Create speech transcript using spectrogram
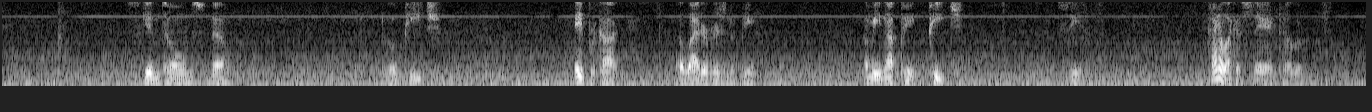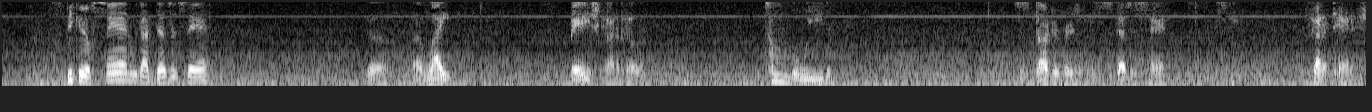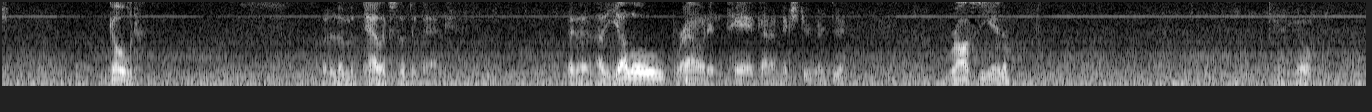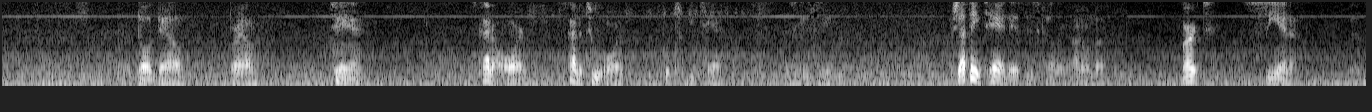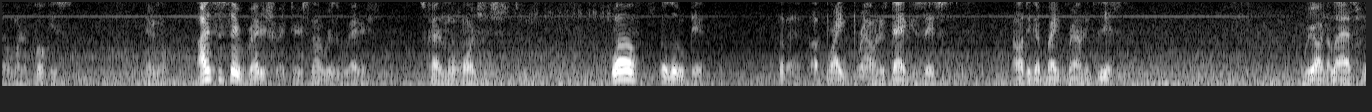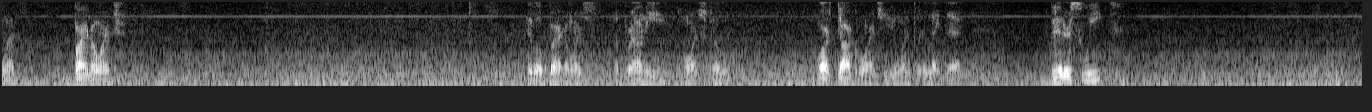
Skin tones now. A little peach. Apricot. A lighter version of pink. I mean, not pink, peach. See? It's kind of like a sand color. Speaking of sand, we got desert sand. The a light beige kind of color. Tumbleweed. It's just darker version of desert sand. As you can see. It's kind of tannish. Gold. Under the metallics of the pack like a, a, yellow, brown, and tan kind of mixture right there. Raw sienna. There you go. A dull down brown. Tan. It's kind of orange. It's kind of too orange for it to be tan, as you can see. Actually, I think tan is this color. I don't know. Burnt sienna. I don't want to focus. There we go. I just say reddish right there. It's not really reddish. It's kind of more orangish to me. Well, a little bit. Look, a, a bright brown if that exists. I don't think a bright brown exists. We're on the last one. Burnt orange. A little burnt orange. A brownie orange color. Or dark orange if you want to put it like that. Bittersweet.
